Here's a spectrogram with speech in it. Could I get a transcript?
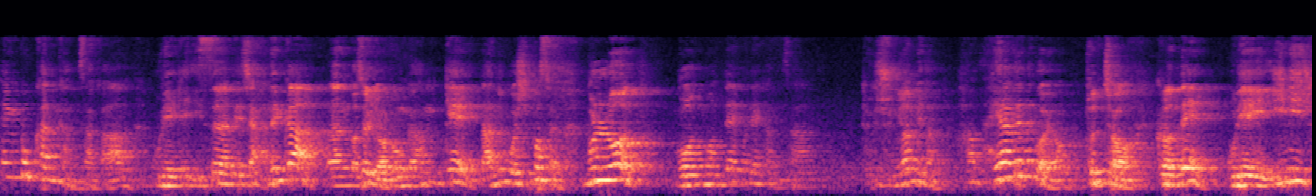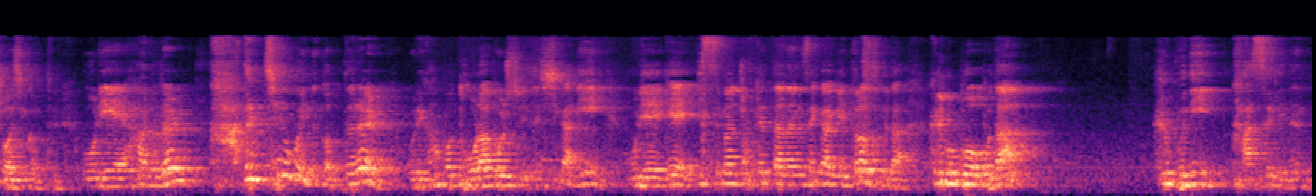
행복한 감사가 우리에게 있어야 되지 않을까라는 것을 여러분과 함께 나누고 싶었어요. 물론 무엇 뭐 때문에 감사 되게 중요합니다. 하- 해야 되는 거예요. 좋죠. 그런데 우리에게 이미 주어진 것들, 우리의 하루를 가득 채우고 있는 것들을 우리가 한번 돌아볼 수 있는 시간이 우리에게 있으면 좋겠다는 생각이 들었습니다. 그리고 무엇보다 그분이 다스리는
